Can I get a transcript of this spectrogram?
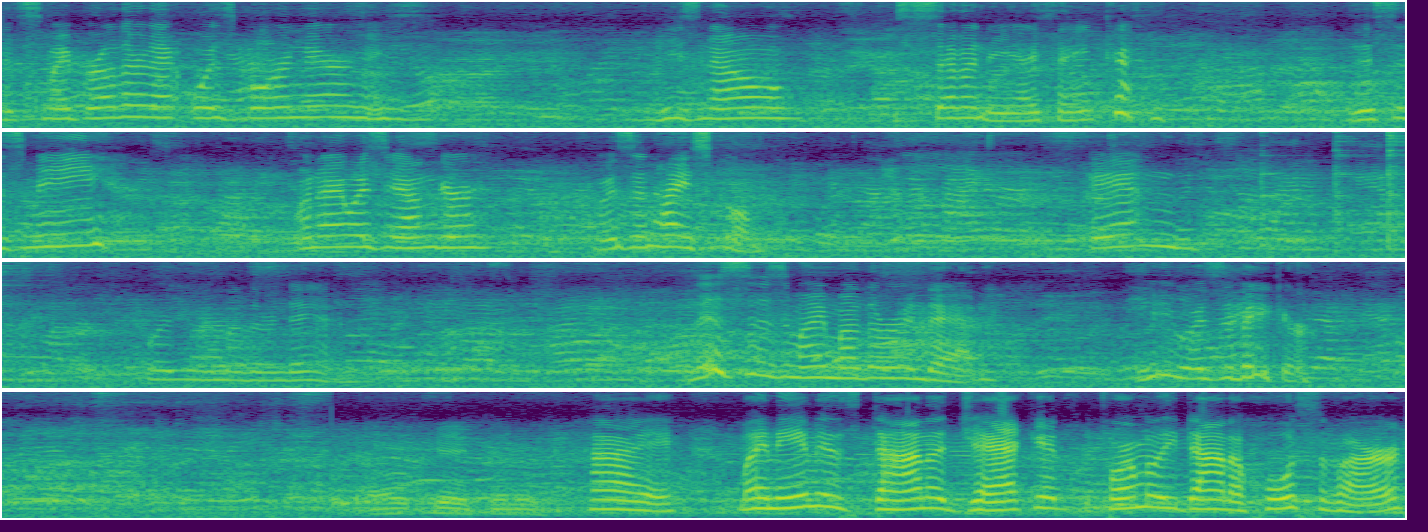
It's my brother that was born there. He's he's now 70, I think. this is me when I was younger. Was in high school. And where's my mother and dad? This is my mother and dad. He was the baker. Hi, my name is Donna Jacket, formerly Donna Hosevar.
